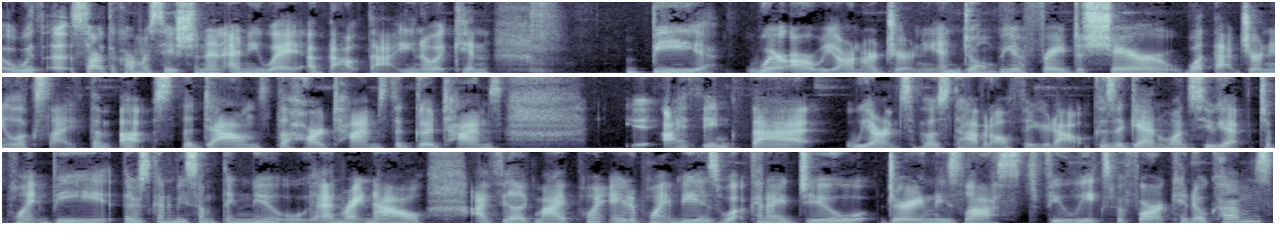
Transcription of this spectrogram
with uh, start the conversation in any way about that. You know, it can be where are we on our journey and don't be afraid to share what that journey looks like the ups the downs the hard times the good times i think that we aren't supposed to have it all figured out. Because again, once you get to point B, there's going to be something new. And right now, I feel like my point A to point B is what can I do during these last few weeks before our kiddo comes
